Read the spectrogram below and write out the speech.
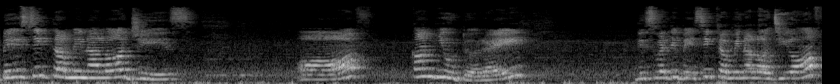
basic terminologies of computer, right? These were the basic terminology of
